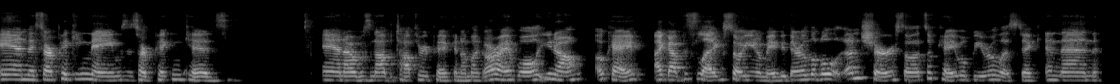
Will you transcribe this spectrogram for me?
And they start picking names and start picking kids. And i was not the top three pick. And i'm like all right well you know okay i got this leg so you know maybe they're a little unsure so that's okay we'll be realistic. And then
